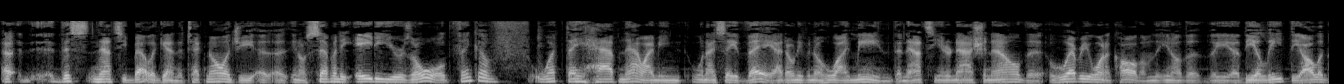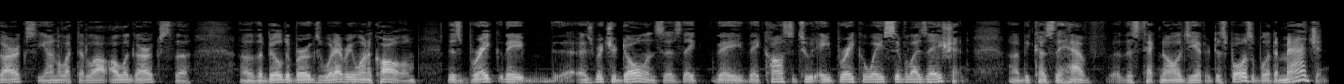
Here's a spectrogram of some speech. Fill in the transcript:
Uh, this Nazi Bell again, the technology, uh, uh, you know, 70, 80 years old. Think of what they have now. I mean, when I say they, I don't even know who I mean. The Nazi International, the whoever you want to call them, the, you know, the the uh, the elite, the oligarchs, the unelected oligarchs, the uh, the Bilderbergs, whatever you want to call them. This break, they, as Richard Dolan says, they they they constitute a breakaway civilization uh, because they have this technology at their disposal. But imagine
